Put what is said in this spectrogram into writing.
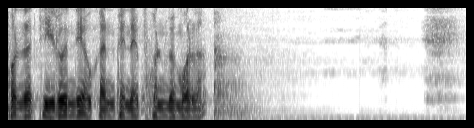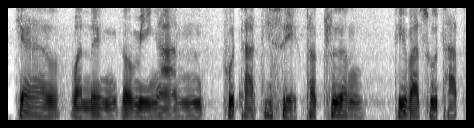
พลรักทีรุ่นเดียวกัน เป็นในพลไปหมดละแกวันหนึ่งก็มีงานพุทธาพิเศษพระเครื่องที่วัดสุทัศน์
